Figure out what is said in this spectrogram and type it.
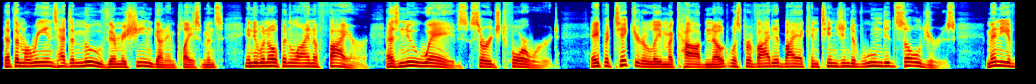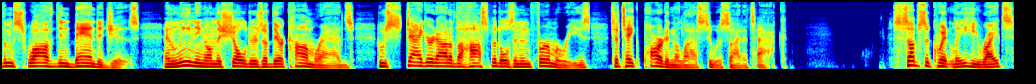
that the Marines had to move their machine gun emplacements into an open line of fire as new waves surged forward. A particularly macabre note was provided by a contingent of wounded soldiers, many of them swathed in bandages and leaning on the shoulders of their comrades who staggered out of the hospitals and infirmaries to take part in the last suicide attack. Subsequently, he writes,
